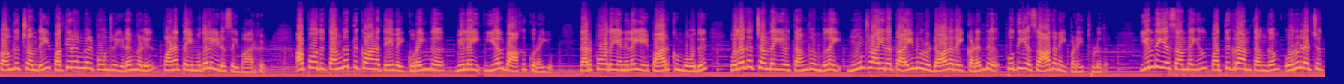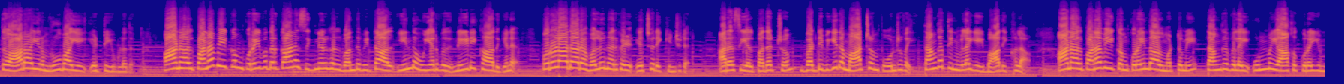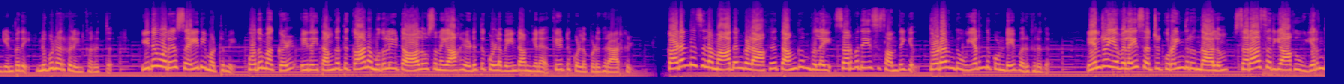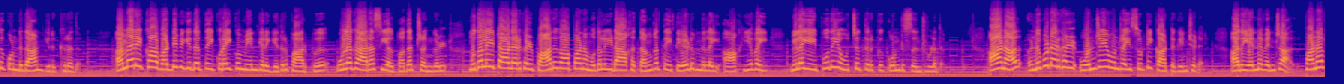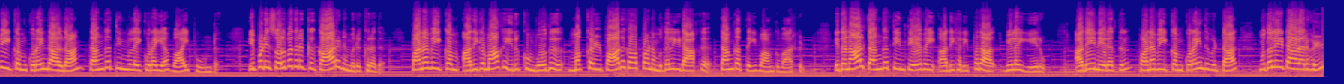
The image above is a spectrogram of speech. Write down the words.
பங்குச்சந்தை பத்திரங்கள் போன்ற இடங்களில் பணத்தை முதலீடு செய்வார்கள். அப்போது தங்கத்துக்கான தேவை குறைந்து விலை இயல்பாக குறையும். தற்போதைய நிலையை பார்க்கும்போது உலகச் சந்தையில் தங்கம் விலை மூன்றாயிரத்து ஐநூறு டாலரை கடந்து புதிய சாதனை படைத்துள்ளது. இந்திய சந்தையில் பத்து கிராம் தங்கம் ஒரு லட்சத்து ஆறாயிரம் ரூபாயை எட்டியுள்ளது. ஆனால் பணவீக்கம் குறைவதற்கான சிக்னல்கள் வந்துவிட்டால் இந்த உயர்வு நீடிக்காது என பொருளாதார வல்லுநர்கள் எச்சரிக்கின்றனர். அரசியல் பதற்றம் வட்டி விகித மாற்றம் போன்றவை தங்கத்தின் விலையை பாதிக்கலாம். ஆனால் பணவீக்கம் குறைந்தால் மட்டுமே தங்க விலை உண்மையாக குறையும் என்பதே நிபுணர்களின் கருத்து. இது ஒரு செய்தி மட்டுமே. பொதுமக்கள் இதை தங்கத்துக்கான முதலீட்டு ஆலோசனையாக எடுத்துக்கொள்ள வேண்டாம் என கேட்டுக் கொள்ளப்படுகிறார்கள். கடந்த சில மாதங்களாக தங்கம் விலை சர்வதேச சந்தையில் தொடர்ந்து உயர்ந்து கொண்டே வருகிறது. இன்றைய விலை சற்று குறைந்திருந்தாலும் சராசரியாக உயர்ந்து கொண்டுதான் இருக்கிறது. அமெரிக்கா வட்டி விகிதத்தை குறைக்கும் என்கிற எதிர்பார்ப்பு உலக அரசியல் பதற்றங்கள் முதலீட்டாளர்கள் பாதுகாப்பான முதலீடாக தங்கத்தை தேடும் நிலை ஆகியவை விலையை புதிய உச்சத்திற்கு கொண்டு சென்றுள்ளது. ஆனால் நிபுணர்கள் ஒன்றே ஒன்றை சுட்டிக்காட்டுகின்றனர். அது என்னவென்றால் பணவீக்கம் குறைந்தால்தான் தங்கத்தின் விலை குறைய வாய்ப்பு உண்டு. இப்படி சொல்வதற்கு காரணம் இருக்கிறது. பணவீக்கம் அதிகமாக இருக்கும்போது மக்கள் பாதுகாப்பான முதலீடாக தங்கத்தை வாங்குவார்கள். இதனால் தங்கத்தின் தேவை அதிகரிப்பதால் விலை ஏறும். அதே நேரத்தில் பணவீக்கம் குறைந்துவிட்டால் முதலீட்டாளர்கள்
